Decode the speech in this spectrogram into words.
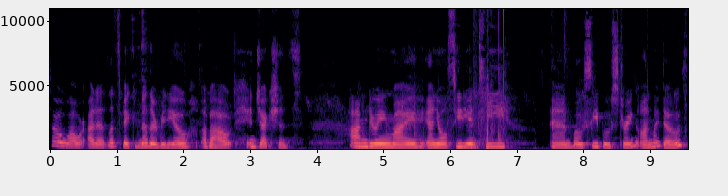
So while we're at it, let's make another video about injections. I'm doing my annual CD&T and BoSe boostering on my does.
